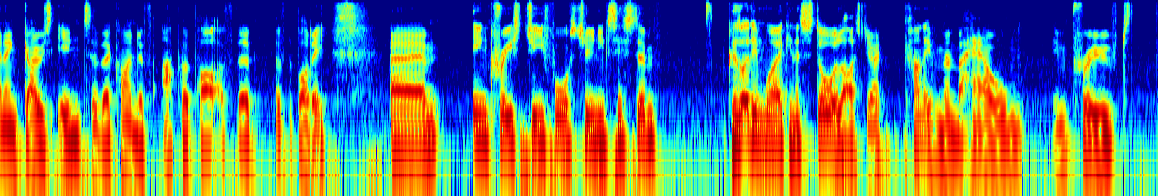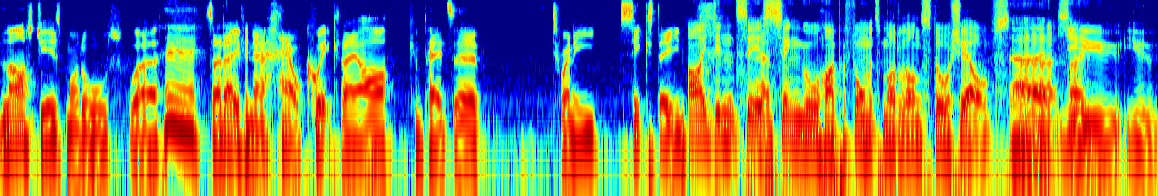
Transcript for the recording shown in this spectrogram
and then goes into the kind of upper part of the of the body. Um, increased G-force tuning system because I didn't work in a store last year. I can't even remember how improved last year's models were. so I don't even know how quick they are compared to 2016. I didn't see a Um, single high performance model on store shelves. Uh, Uh, so you you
